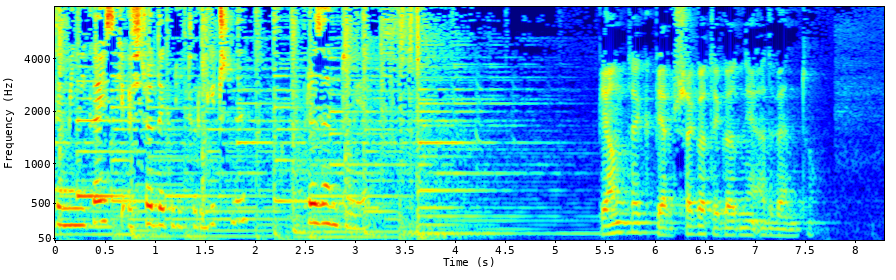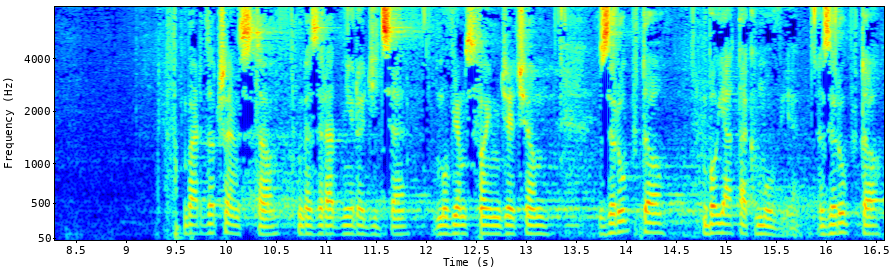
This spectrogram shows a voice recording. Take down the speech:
Dominikański Ośrodek Liturgiczny prezentuje Piątek pierwszego tygodnia Adwentu. Bardzo często bezradni rodzice mówią swoim dzieciom: Zrób to, bo ja tak mówię, zrób to,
